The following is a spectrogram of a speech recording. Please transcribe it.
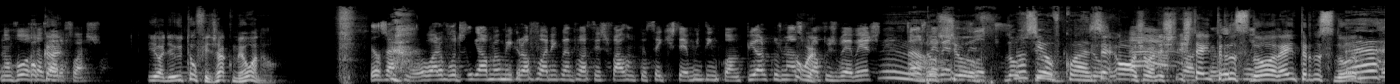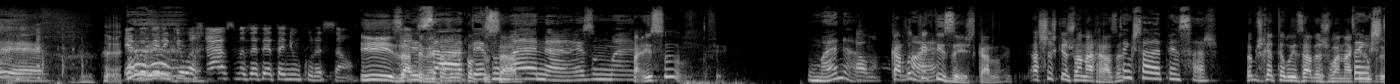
Não vou arrasar Ok. a Flash. E olha, e o teu filho já comeu ou não? Ele já comeu. Agora vou desligar o meu microfone enquanto vocês falam, porque eu sei que isto é muito incómodo. Pior que os nossos Não é. próprios bebés, são os Não. bebés se dos ouve, outros. Não se ouve quase. É, oh, Joana, isto, isto é Ah, enternecedor, é enternecedor. É. É para verem que eu arraso, mas até tenho um coração. Exatamente, Exato, és humana, és humana. Pá, isso, enfim. Humana? Calma. Carla, o que é Não que diz isto, Carla? Achas que a Joana arrasa? Tenho estado a pensar. Vamos rentabilizar a Joana aqui Tenho no estado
